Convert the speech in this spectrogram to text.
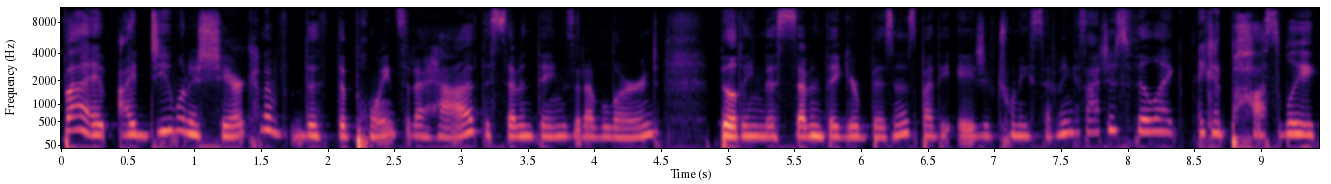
But I do want to share kind of the, the points that I have, the seven things that I've learned building this seven figure business by the age of 27, because I just feel like it could possibly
